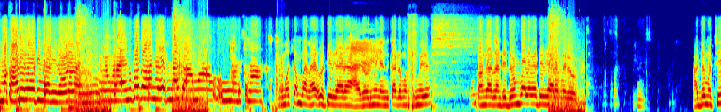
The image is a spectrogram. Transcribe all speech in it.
మా ఖాళీ రోడ్డు కదా ఈ రోడ్ మన మొత్తం బల కొట్టిరు గారా ఆ రోడ్డు మీద ఎందుకు అడ్డం వస్తుంది మీరు? బంగారు లాంటి డోమ్ బల కొట్టిరు గారా మీరు? అడ్డం వచ్చి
